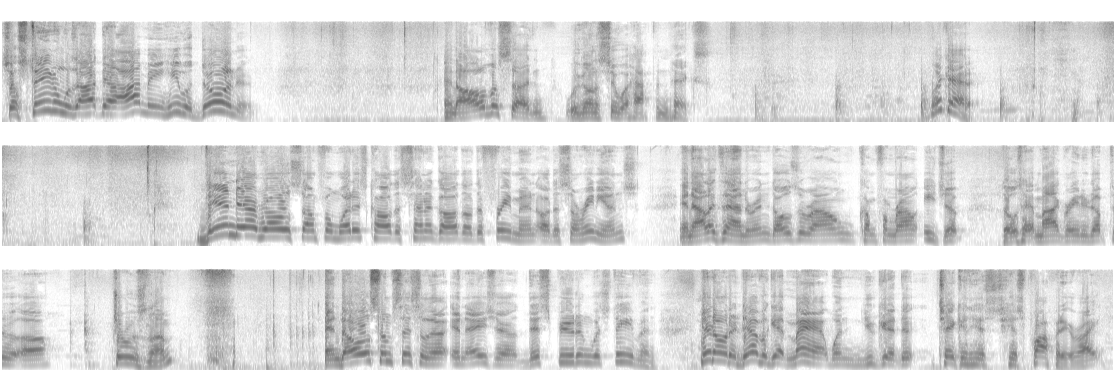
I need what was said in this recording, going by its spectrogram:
So Stephen was out there, I mean, he was doing it. And all of a sudden, we're going to see what happened next. Look at it. Then there arose some from what is called the synagogue of the freemen or the Cyrenians and Alexandrian. Those around come from around Egypt. Those had migrated up to uh, Jerusalem. And those from Cilicia in Asia disputing with Stephen. You know, the devil get mad when you get taking his, his property, right?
